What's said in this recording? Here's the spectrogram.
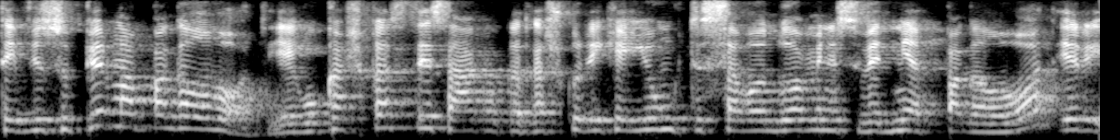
tai visų pirma pagalvot. Jeigu kažkas tai sako kad kažkur reikia jungti savo duomenis suvedinėt pagalvot ir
